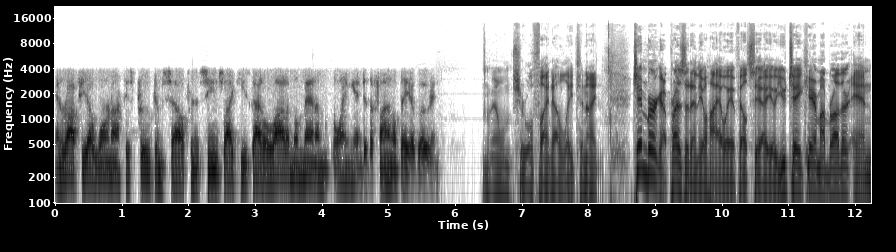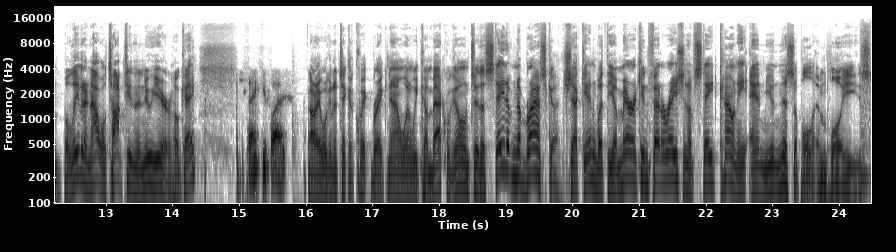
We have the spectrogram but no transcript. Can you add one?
and Raphael Warnock has proved himself, and it seems like he's got a lot of momentum going into the final day of voting. Well, I'm sure we'll find out late tonight. Tim Burga, president of the Ohio AFL CIO. You take care, my brother, and believe it or not, we'll talk to you in the new year, okay? Thank you, Flash. All right, we're going to take a quick break now. When we come back, we're going to the state of Nebraska. Check in with the American Federation of State, County, and Municipal Employees.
